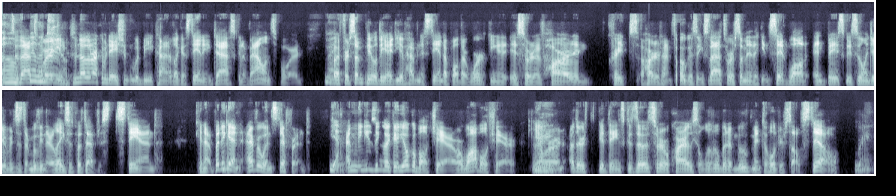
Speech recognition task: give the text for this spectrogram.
Oh, so that's, yeah, that's where you know another recommendation would be kind of like a standing desk and a balance board. Right. But for some people, the idea of having to stand up while they're working is sort of hard and creates a harder time focusing. So that's where something they can sit while and basically so the only difference is they're moving their legs as opposed to have to stand. Can have, but again, right. everyone's different. Yeah. I mean, using like a yoga ball chair or wobble chair, you right. know, or other good things, because those sort of require at least a little bit of movement to hold yourself still. Right.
